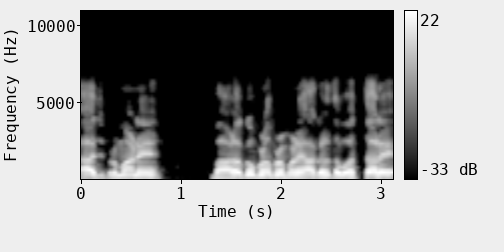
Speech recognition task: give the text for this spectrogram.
આ જ પ્રમાણે બાળકો પણ પ્રમાણે આગળ વધતા રહે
